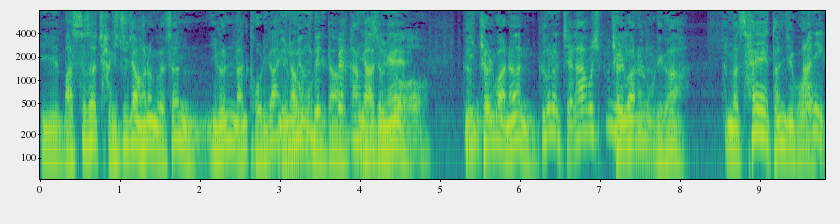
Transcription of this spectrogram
이 맞서서 자기 주장하는 것은 이건 난 도리가 아니라고 봅니다. 것을요. 이 결과는 그거는 제가 하고 싶은 결과는 얘기입니다. 우리가 한번 사회에 던지고 아니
